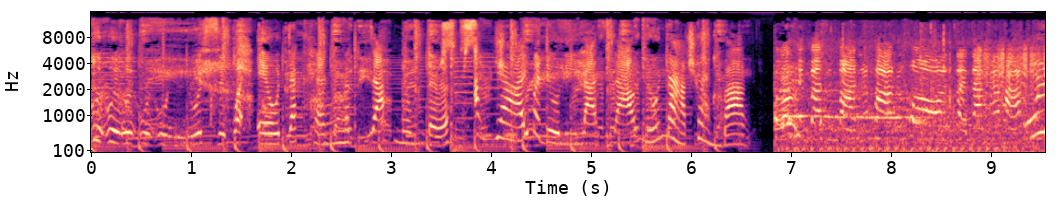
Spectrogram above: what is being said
อุ้ยอุ้ยอุ้ยอุ้ยอุ้ยอุ้ยรู้สึกว่าเอวจะแข็งนะจ๊ะหนุ่มเต๋ออะย้ายมาดูลีลาสาวหนูหนากันบ้างสิบบาทสิบบาทนะคะทุกคนจ่ายตังค์นะคะอุ้ย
